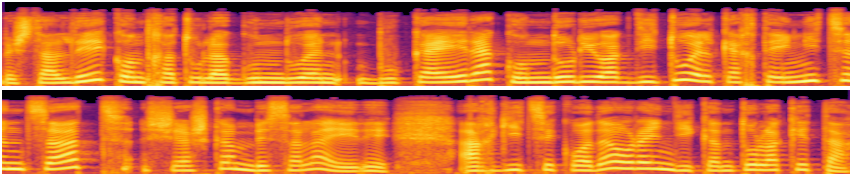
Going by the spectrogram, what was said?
Bestalde, kontratu lagunduen bukaera kondorioak ditu elkarte initzen zat, sehaskan bezala ere. Argitzekoa da oraindik antolaketa,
